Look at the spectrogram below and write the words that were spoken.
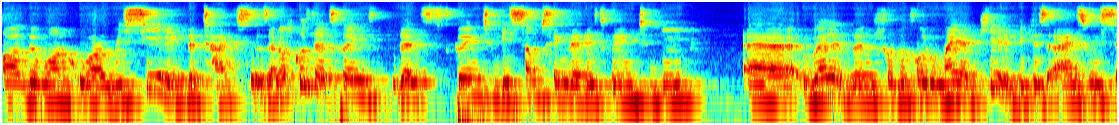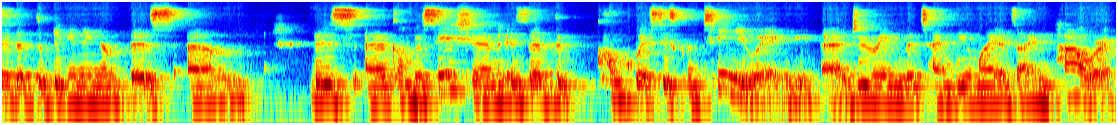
are the one who are receiving the taxes. And of course that's going that's going to be something that is going to be uh, relevant for the whole Umayyad period because as we said at the beginning of this um, this uh, conversation is that the conquest is continuing uh, during the time the Umayyads are in power.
